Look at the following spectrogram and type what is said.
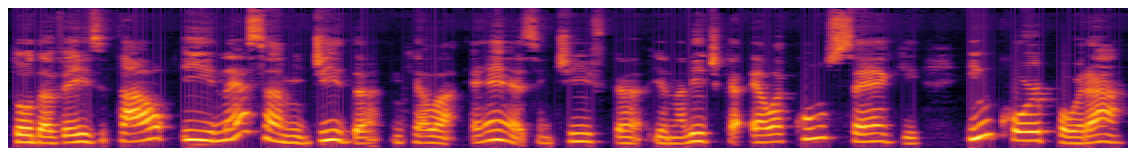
toda vez e tal. E nessa medida em que ela é científica e analítica, ela consegue incorporar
